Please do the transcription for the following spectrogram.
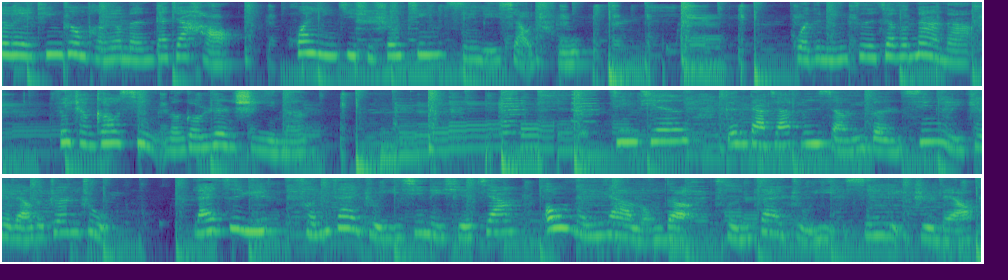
各位听众朋友们，大家好，欢迎继续收听心理小厨。我的名字叫做娜娜，非常高兴能够认识你们。今天跟大家分享一本心理治疗的专著，来自于存在主义心理学家欧文亚龙的《存在主义心理治疗》。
